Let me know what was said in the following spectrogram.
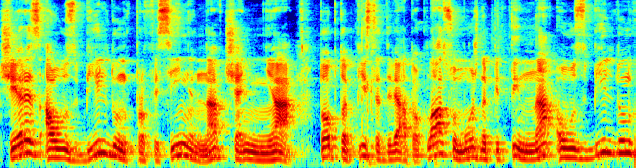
через аусбільдунг професійне навчання. Тобто після 9 класу можна піти на аусбільдунг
